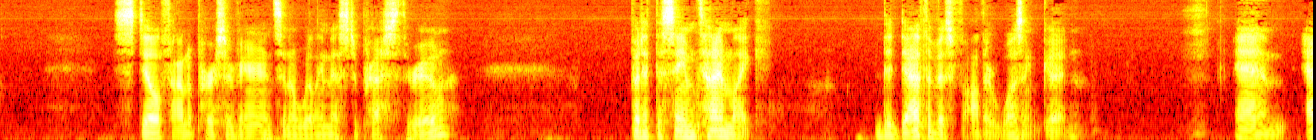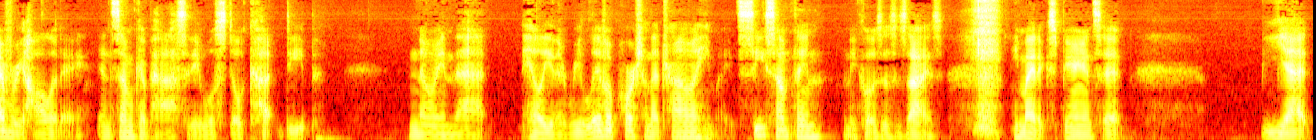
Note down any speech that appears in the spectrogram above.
still found a perseverance and a willingness to press through. But at the same time, like the death of his father wasn't good and every holiday in some capacity will still cut deep knowing that he'll either relive a portion of that trauma he might see something when he closes his eyes he might experience it yet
